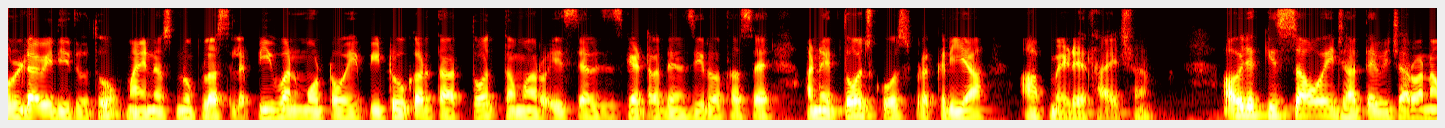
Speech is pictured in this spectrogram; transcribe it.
ઉલટાવી દીધું હતું માઇનસનું પ્લસ એટલે પી વન મોટો હોય પી ટુ કરતાં તો જ તમારો E cell is greater than zero થશે અને તો જ કોષ પ્રક્રિયા આપમેળે થાય છે. આવો જે કિસ્સા હોય જાતે વિચારવાના.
